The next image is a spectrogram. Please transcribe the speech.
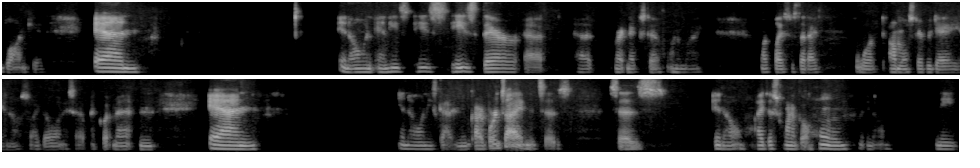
blonde kid. And, you know, and, and he's he's he's there at at right next to one of my my places that I worked almost every day, you know. So I go and I set up my equipment and and you know, and he's got a new cardboard sign that says says, you know, I just want to go home, you know, need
